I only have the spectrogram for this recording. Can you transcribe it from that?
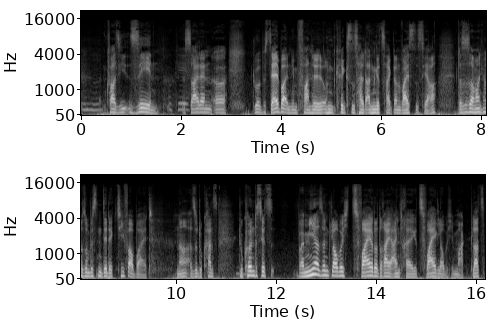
mhm. quasi sehen. Okay. Es sei denn, äh, du bist selber in dem Funnel und kriegst es halt angezeigt, dann weißt du es ja. Das ist aber manchmal so ein bisschen Detektivarbeit. Ne? Also du kannst, du könntest jetzt, bei mir sind glaube ich zwei oder drei Einträge, zwei glaube ich im Marktplatz.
